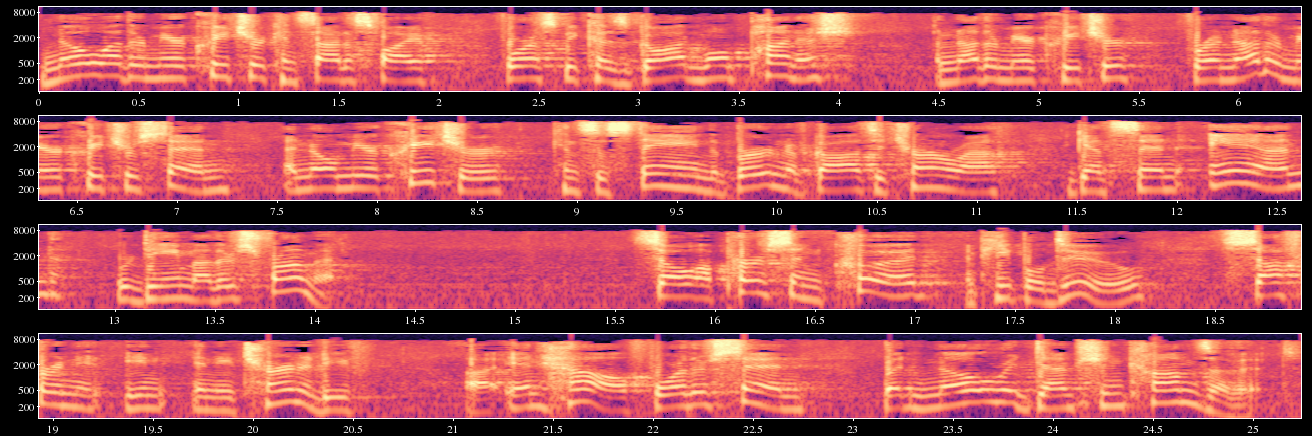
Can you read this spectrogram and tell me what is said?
No other mere creature can satisfy for us because God won't punish another mere creature for another mere creature's sin, and no mere creature can sustain the burden of God's eternal wrath against sin and redeem others from it. So a person could, and people do, suffer in, in, in eternity uh, in hell for their sin, but no redemption comes of it.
